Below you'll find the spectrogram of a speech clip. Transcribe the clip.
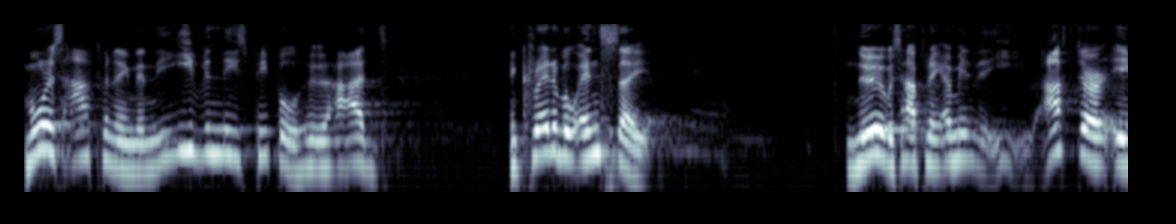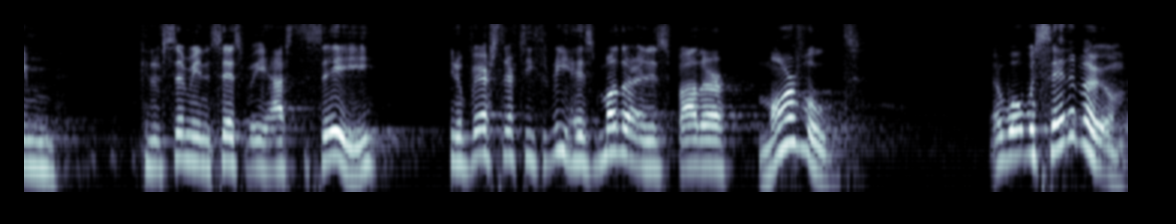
More is happening than even these people who had incredible insight knew it was happening. I mean, after um, kind of Simeon says what he has to say, you know, verse 33, his mother and his father marveled at what was said about him.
